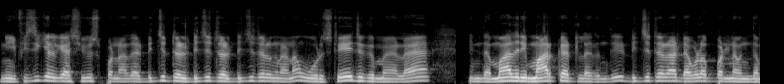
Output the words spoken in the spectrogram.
நீ பிசிக்கல் கேஷ் யூஸ் பண்ணாத. டிஜிட்டல், டிஜிட்டல், டிஜிட்டல்ங்கிறான்னா, ஒரு ஸ்டேஜுக்கு மேல இந்த மாதிரி மார்க்கெட்ல இருந்து டிஜிட்டலா டெவலப் பண்ண இந்த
